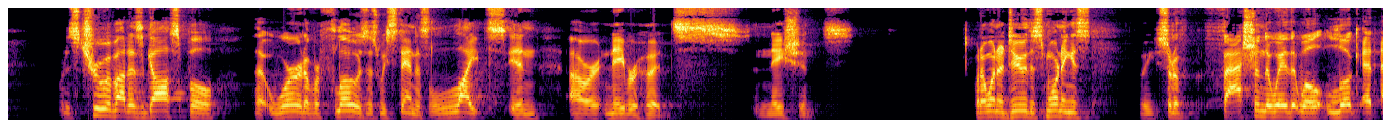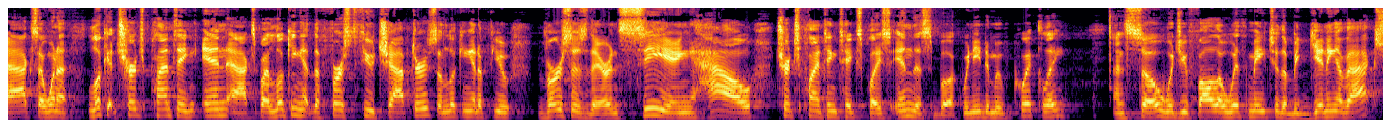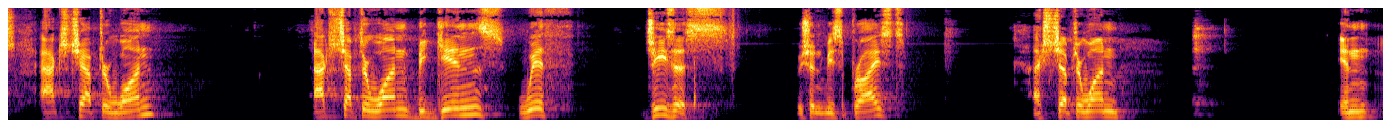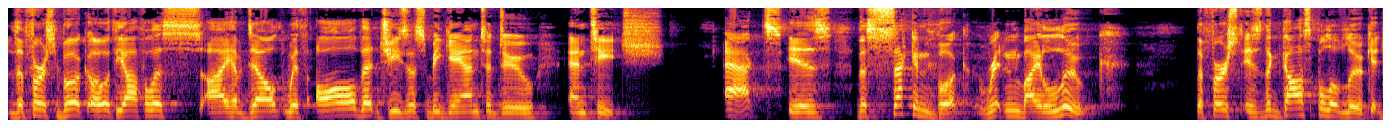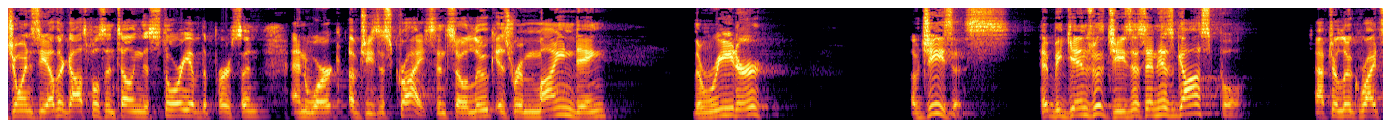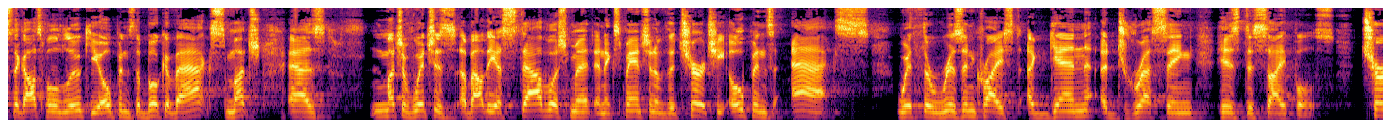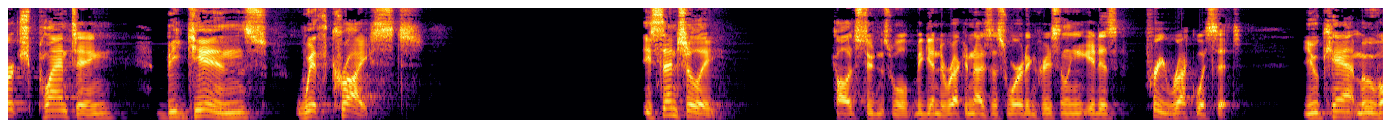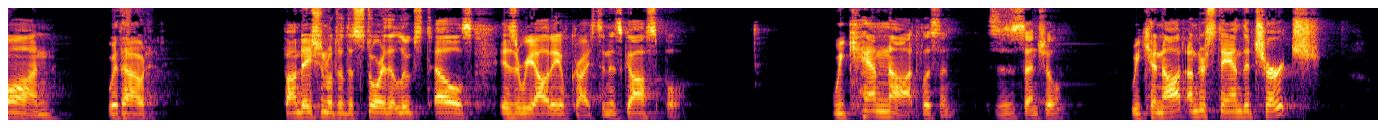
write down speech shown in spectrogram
what is true about His gospel, that word overflows as we stand as lights in our neighborhoods and nations. What I want to do this morning is we sort of fashion the way that we'll look at Acts. I want to look at church planting in Acts by looking at the first few chapters and looking at a few verses there and seeing how church planting takes place in this book. We need to move quickly. And so, would you follow with me to the beginning of Acts? Acts chapter 1. Acts chapter 1 begins with Jesus. We shouldn't be surprised. Acts chapter 1 in the first book, O Theophilus, I have dealt with all that Jesus began to do and teach. Acts is the second book written by Luke. The first is the Gospel of Luke. It joins the other Gospels in telling the story of the person and work of Jesus Christ. And so Luke is reminding the reader of Jesus. It begins with Jesus and his Gospel. After Luke writes the Gospel of Luke, he opens the book of Acts, much as much of which is about the establishment and expansion of the church, he opens Acts with the risen Christ again addressing his disciples. Church planting begins with Christ. Essentially, college students will begin to recognize this word increasingly. It is prerequisite. You can't move on without it. Foundational to the story that Luke tells is a reality of Christ and his gospel. We cannot, listen, this is essential. We cannot understand the church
